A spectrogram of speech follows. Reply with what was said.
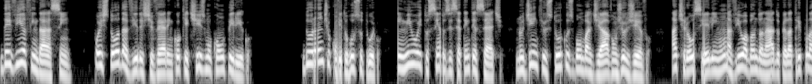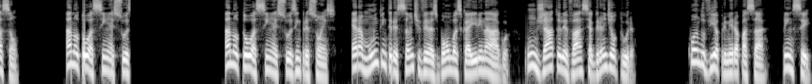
Devia findar assim, pois toda a vida estivera em coquetismo com o perigo. Durante o conflito russo-turco, em 1877, no dia em que os turcos bombardeavam Jurjevo, atirou-se ele em um navio abandonado pela tripulação. Anotou assim as suas Anotou assim as suas impressões. Era muito interessante ver as bombas caírem na água, um jato elevar-se a grande altura. Quando vi a primeira passar, pensei:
